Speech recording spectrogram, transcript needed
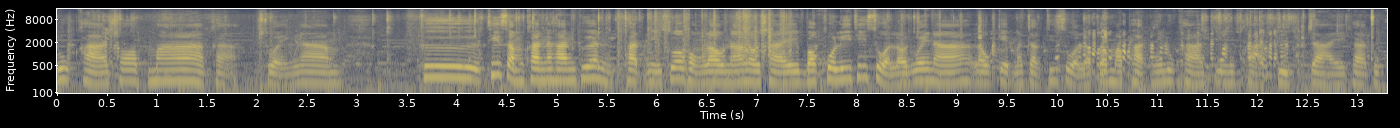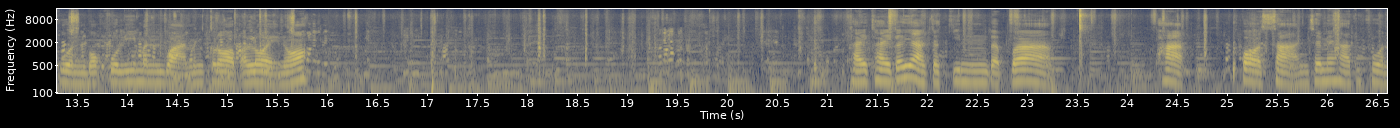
ลูกค้าชอบมากค่ะ สวยงาม คือที่สำคัญนะคะเพื่อนผัดหมี่ซั่วของเรานะ เราใช้บรอกโคลีที่สวนเราด้วยนะ เราเก็บมาจากที่สวนแล้วก็มาผัดให้ลูกค้ากินลูกค้าติดใจค่ะ ทุกคนบรอกโคลีมันหวานมันกรอบอร่อยเนาะใครๆก็อยากจะกินแบบว่าผักปลอดสารใช่ไหมคะทุกคน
